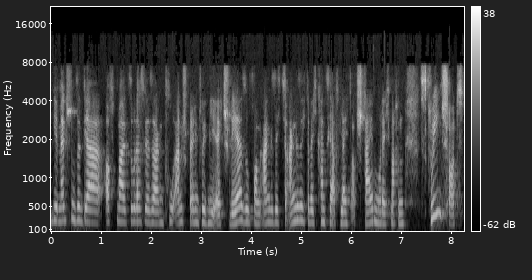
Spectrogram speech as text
Wir Menschen sind ja oftmals so, dass wir sagen, puh, ansprechen tue ich mir echt schwer, so von Angesicht zu Angesicht, aber ich kann es ja vielleicht auch schreiben oder ich mache einen Screenshot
